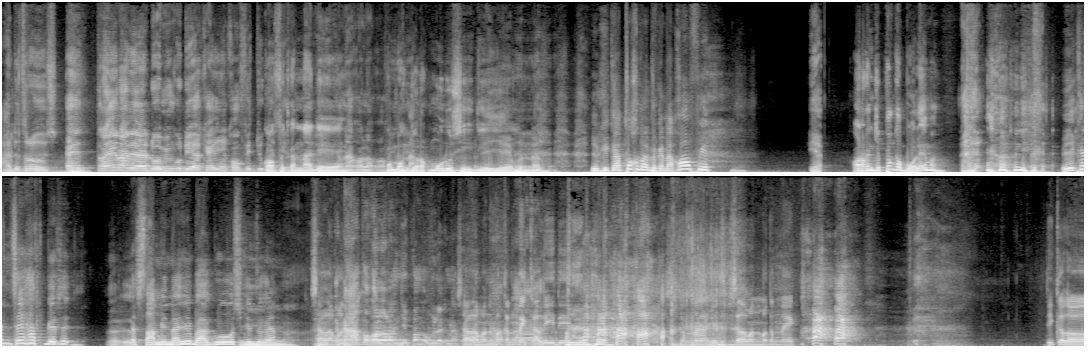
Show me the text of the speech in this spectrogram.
Ada terus. Eh terakhir ada dua minggu dia kayaknya covid juga. Covid sih. kena deh. Kena, kena COVID. Ngomong jorok mulu sih dia. Iya benar. Yuki Kato kenapa kena covid? Ya. Orang Jepang nggak boleh emang. Iya kan sehat biasa. Stamina nya bagus gitu kan. Emang Salaman kenapa kalau orang Jepang nggak boleh kena salaman sama kenek kali dia. Kena jadi salaman sama kenek. Jadi kalau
